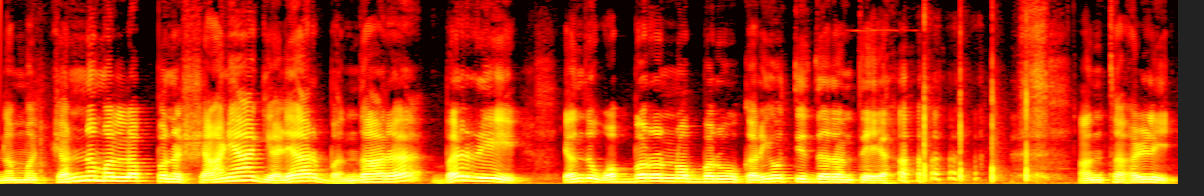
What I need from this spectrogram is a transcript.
ನಮ್ಮ ಚನ್ನಮಲ್ಲಪ್ಪನ ಶಾಣ್ಯ ಗೆಳೆಯರು ಬಂದಾರ ಬರ್ರಿ ಎಂದು ಒಬ್ಬರನ್ನೊಬ್ಬರು ಕರೆಯುತ್ತಿದ್ದರಂತೆ. ಅಂಥ ಹಳ್ಳಿ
